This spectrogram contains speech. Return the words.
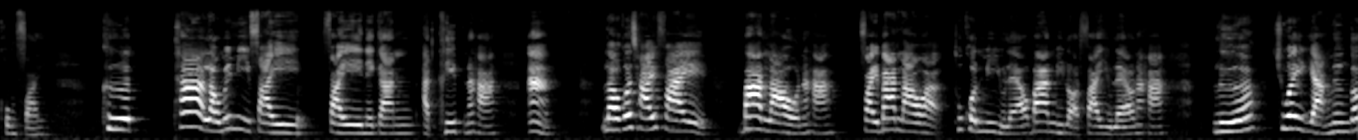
โคมไฟ คือถ้าเราไม่มีไฟไฟในการอัดคลิปนะคะอะเราก็ใช้ไฟบ้านเรานะคะ ไฟบ้านเราอะทุกคนมีอยู่แล้วบ้านมีหลอดไฟอยู่แล้วนะคะ หรือช่วยอีกอย่างหนึ่งก็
